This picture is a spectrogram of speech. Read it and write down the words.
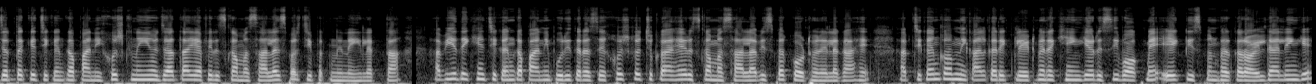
जब तक कि चिकन का पानी खुश्क नहीं हो जाता या फिर इसका मसाला इस पर चिपकने नहीं लगता। अब ये देखें, चिकन का पानी पूरी तरह से खुश्क हो चुका है और इसका मसाला भी इस पर कोट होने लगा है। अब चिकन को हम निकाल कर एक प्लेट में रखेंगे और इसी वॉक में एक टीस्पून भरकर ऑयल डालेंगे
